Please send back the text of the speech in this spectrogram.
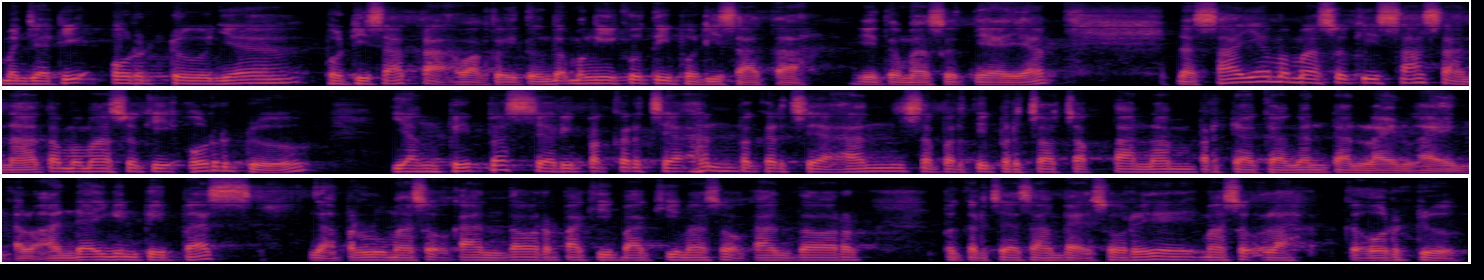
menjadi ordonya Bodhisatta waktu itu untuk mengikuti Bodhisatta, itu maksudnya ya. Nah, saya memasuki sasana atau memasuki ordo yang bebas dari pekerjaan-pekerjaan seperti bercocok tanam, perdagangan, dan lain-lain. Kalau Anda ingin bebas, nggak perlu masuk kantor, pagi-pagi masuk kantor, bekerja sampai sore, masuklah ke ordo.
